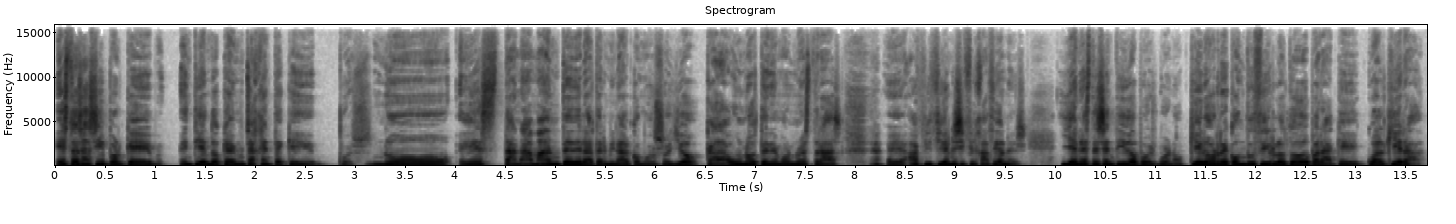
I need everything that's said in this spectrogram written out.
Esto es así porque entiendo que hay mucha gente que pues no es tan amante de la terminal como soy yo. Cada uno tenemos nuestras eh, aficiones y fijaciones. Y en este sentido, pues bueno, quiero reconducirlo todo para que cualquiera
